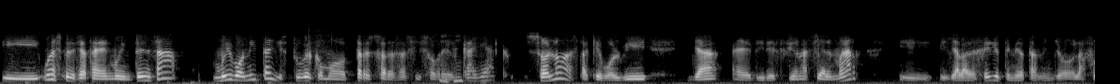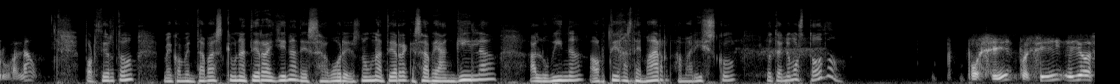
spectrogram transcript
y una experiencia también muy intensa, muy bonita y estuve como tres horas así sobre el kayak solo hasta que volví ya eh, dirección hacia el mar y, y ya la dejé que tenía también yo la furgo al lado. Por cierto, me comentabas que una tierra llena de sabores, ¿no? Una tierra que sabe a anguila, a lubina, a ortigas de mar, a marisco. Lo tenemos todo. Pues sí, pues sí, ellos,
